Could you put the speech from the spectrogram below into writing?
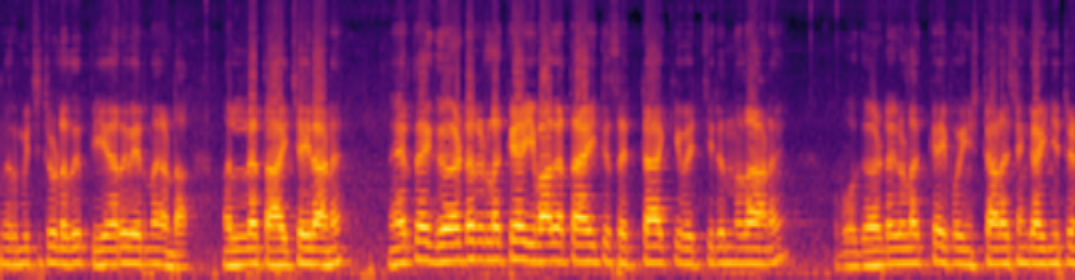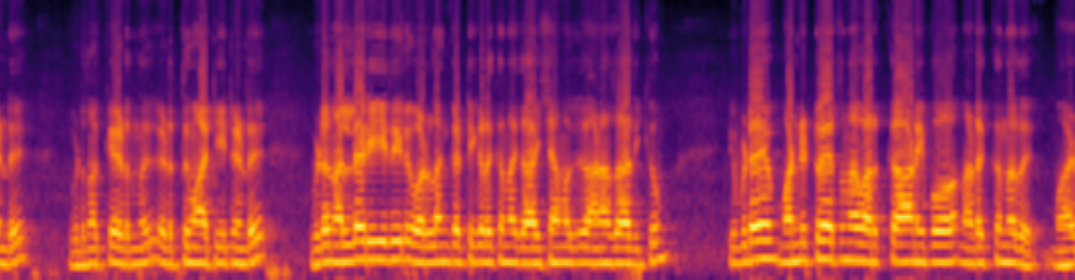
നിർമ്മിച്ചിട്ടുള്ളത്. പിയർ വരുന്ന കണ്ട. നല്ല താഴ്ചയിലാണ്. നേരത്തെ ഗേർഡറുകളൊക്കെ ഈ ഭാഗത്തായിട്ട് സെറ്റാക്കി വെച്ചിരുന്നതാണ്. അപ്പോൾ ഗേർഡറുകളൊക്കെ ഇപ്പോൾ ഇൻസ്റ്റാളേഷൻ കഴിഞ്ഞിട്ടുണ്ട്. ഇവിടുന്നൊക്കെ എടുന്ന് എടുത്തു മാറ്റിയിട്ടുണ്ട്. ഇവിടെ നല്ല രീതിയിൽ വെള്ളം കെട്ടിക്കിടക്കുന്ന കാഴ്ച നമുക്ക് കാണാൻ സാധിക്കും. ഇവിടെ മണ്ണിട്ട് ഉയർത്തുന്ന വർക്കാണ് ഇപ്പോൾ നടക്കുന്നത്. മഴ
